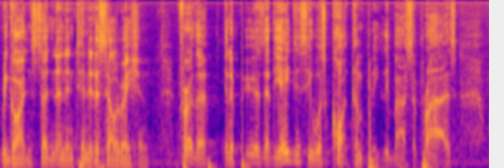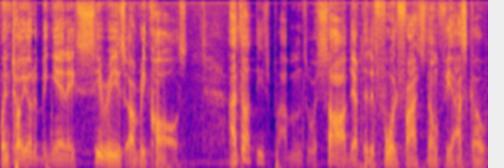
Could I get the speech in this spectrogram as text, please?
regarding sudden unintended acceleration. Further, it appears that the agency was caught completely by surprise when Toyota began a series of recalls. I thought these problems were solved after the Ford Firestone fiasco,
